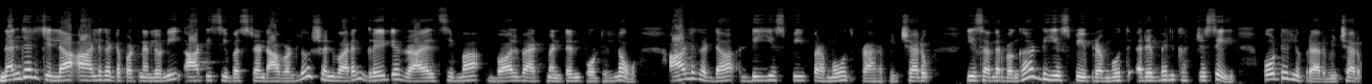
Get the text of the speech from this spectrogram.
నంద్యాల జిల్లా ఆళ్ళగడ్డ పట్టణంలోని ఆర్టీసీ బస్టాండ్ ఆవరణలో శనివారం గ్రేటర్ రాయలసీమ బాల్ బ్యాడ్మింటన్ పోటీలను ఆళ్ళగడ్డ డీఎస్పీ ప్రమోద్ ప్రారంభించారు. ఈ సందర్భంగా డీఎస్పీ ప్రమోద్ రిబ్బన్ కట్ చేసి పోటీలను ప్రారంభించారు.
